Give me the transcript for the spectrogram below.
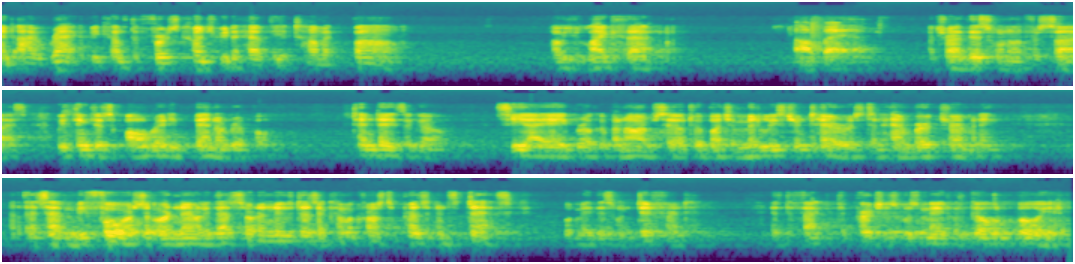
and Iraq becomes the first country to have the atomic bomb. Oh, you like that one? Not bad. I tried this one on for size. We think there's already been a ripple. Ten days ago, CIA broke up an arms sale to a bunch of Middle Eastern terrorists in Hamburg, Germany. Now, that's happened before, so ordinarily that sort of news doesn't come across the president's desk. What made this one different is the fact that the purchase was made with gold bullion,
